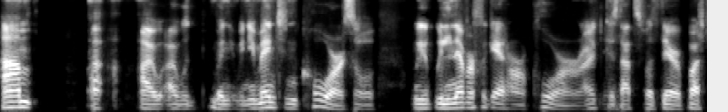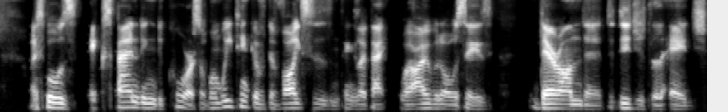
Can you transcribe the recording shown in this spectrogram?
Um, I, I would when when you mention core, so we we'll never forget our core, right? Because that's what's there. But I suppose expanding the core. So when we think of devices and things like that, what I would always say is they're on the, the digital edge,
